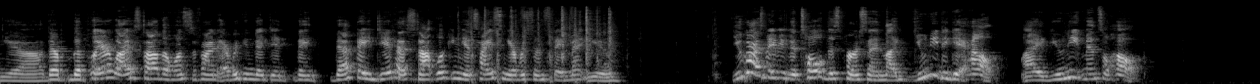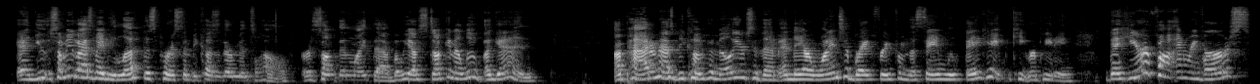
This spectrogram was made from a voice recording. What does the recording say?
Yeah, the the player lifestyle that wants to find everything they did they that they did has stopped looking enticing ever since they met you. You guys maybe even told this person like you need to get help, like you need mental help, and you some of you guys maybe left this person because of their mental health or something like that. But we have stuck in a loop again. A pattern has become familiar to them, and they are wanting to break free from the same loop they keep, keep repeating. The Hierophant in reverse,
